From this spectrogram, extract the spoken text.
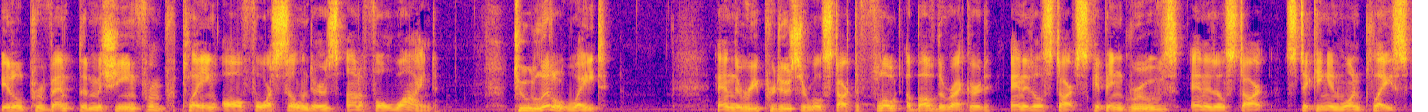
it'll prevent the machine from playing all four cylinders on a full wind. Too little weight and the reproducer will start to float above the record and it'll start skipping grooves and it'll start sticking in one place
